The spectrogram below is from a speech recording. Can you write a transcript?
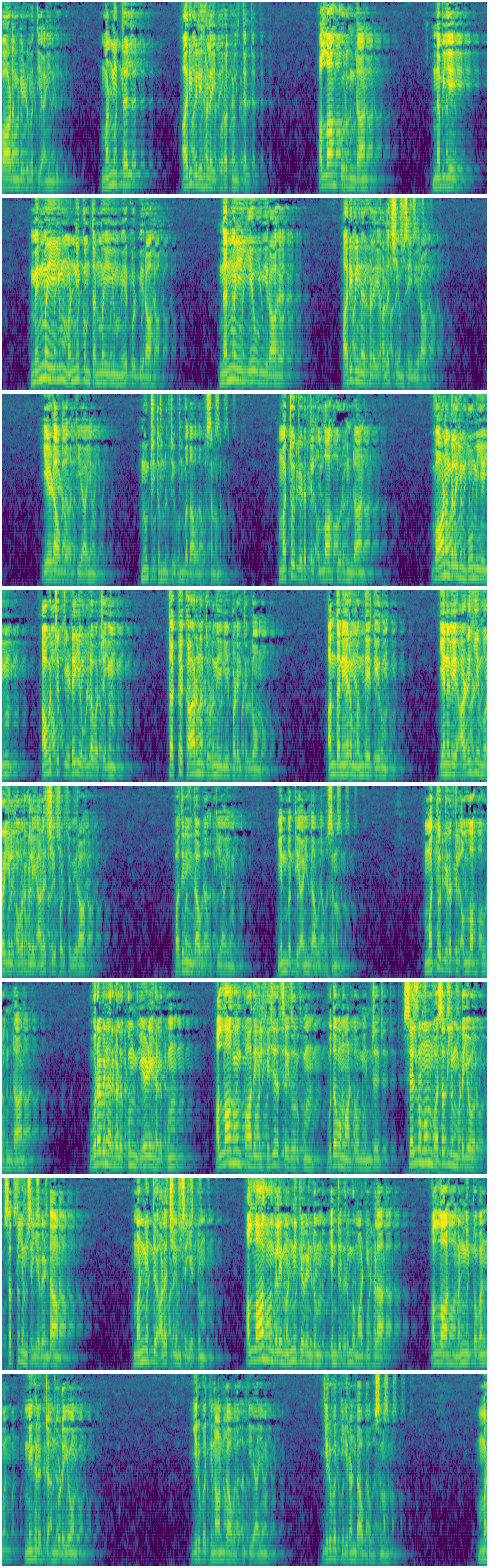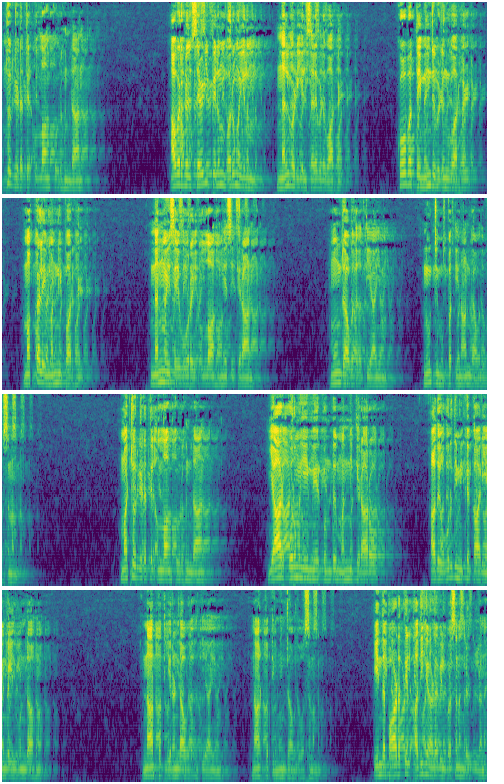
பாடம் எழுபத்தி ஐந்து. மன்னித்தல் அறிவிலிகளை புறக்கணித்தல். அல்லாஹ் கூறுகின்றான் நபியே மென்மையையும் மன்னிக்கும் தன்மையையும் மேற்கொள்வீராக. நன்மையை ஏவுவீராக அறிவினர்களை அலட்சியம் செய்வீராக. ஏழாவது அத்தியாயம் நூற்றி தொன்னூற்றி ஒன்பதாவது வசனம். மற்றொரு இடத்தில் அல்லாஹ் கூறுகின்றான் வானங்களையும் பூமியையும் அவற்றுக்கு இடையே உள்ளவற்றையும் தக்க காரணத்துடனேயே படைத்துள்ளோம். அந்த நேரம் வந்தே தீரும். எனவே அழகிய முறையில் அவர்களை அலட்சியப்படுத்துவீராக. பதினைந்தாவது அத்தியாயம் எண்பத்தி ஐந்தாவது வசனம். மற்றொரு இடத்தில் அல்லாஹ் கூறுகின்றான் உறவினர்களுக்கும் ஏழைகளுக்கும் அல்லாஹுவின் பாதையில் ஹிஜரத் செய்தோருக்கும் உதவ மாட்டோம் என்று. செல்வமும் வசதியும் உடையோர் சத்தியம் செய்ய வேண்டாம். மன்னித்து அலட்சியம் செய்யட்டும். அல்லாஹ் உங்களை மன்னிக்க வேண்டும் என்று விரும்ப மாட்டீர்களா அல்லாஹ் மன்னிப்பவன் நிகரற்ற அன்புடையோன். இருபத்தி நான்காவது அத்தியாயம். இருபத்தி இரண்டாவது வசனம். மற்றொரு இடத்தில் அல்லாஹ் கூறுகின்றான் அவர்கள் செழிப்பிலும் வறுமையிலும் நல்வழியில் செலவிடுவார்கள். கோபத்தை மென்று விழுங்குவார்கள். மக்களை மன்னிப்பார்கள். நன்மை செய்வோரை அல்லாஹ் நேசிக்கிறான். மூன்றாவது அத்தியாயம் நூற்றி முப்பத்தி நான்காவது வசனம். மற்றொரு இடத்தில் அல்லாஹ் கூறுகின்றான் யார் பொறுமையை மேற்கொண்டு மன்னிக்கிறாரோ அது உறுதிமிக்க காரியங்களில் உண்டாகும் நாற்பத்தி இரண்டாவது அத்தியாயம் நாற்பத்தி மூன்றாவது வசனம். இந்த பாடத்தில் அதிக அளவில் வசனங்கள் உள்ளன.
